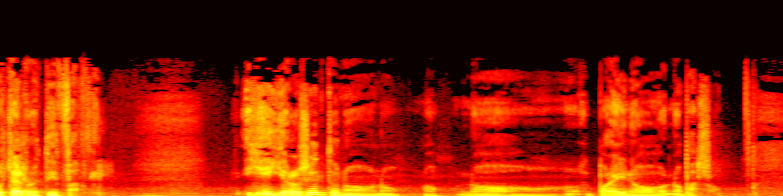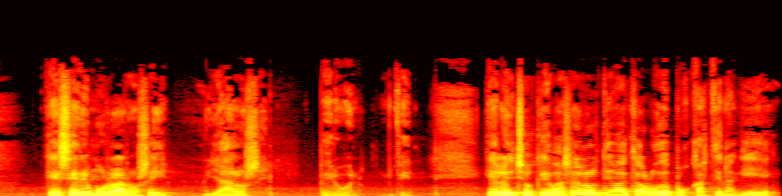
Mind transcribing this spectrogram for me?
Pues el retweet fácil. Y yo lo siento, no, no, no, no, por ahí no, no paso. Que seré muy raro, sí, ya lo sé. Pero bueno, en fin. Ya lo he dicho, que va a ser la última vez que hablo de podcasting aquí. ¿eh?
